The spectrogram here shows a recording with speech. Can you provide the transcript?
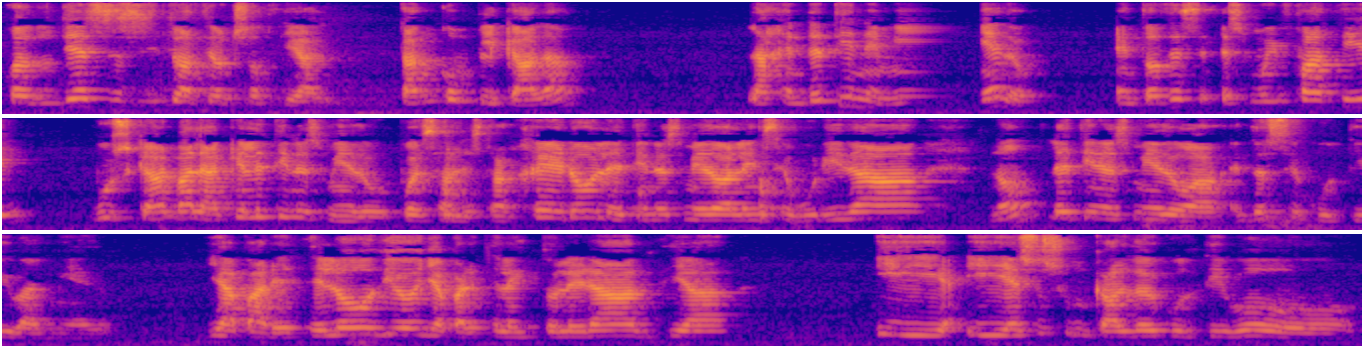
cuando tú tienes esa situación social tan complicada, la gente tiene miedo. Entonces es muy fácil buscar, vale, ¿a qué le tienes miedo? Pues al extranjero, le tienes miedo a la inseguridad, ¿no? Le tienes miedo a... Entonces se cultiva el miedo. Y aparece el odio, y aparece la intolerancia, y, eso es un caldo de cultivo.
